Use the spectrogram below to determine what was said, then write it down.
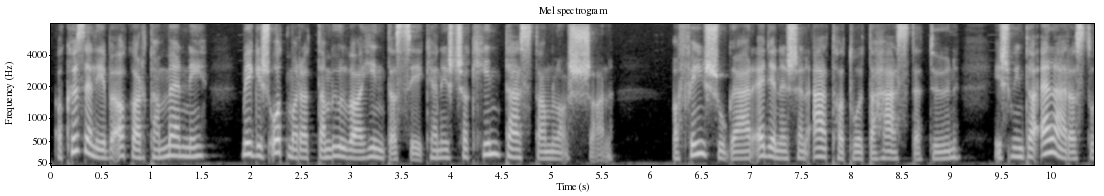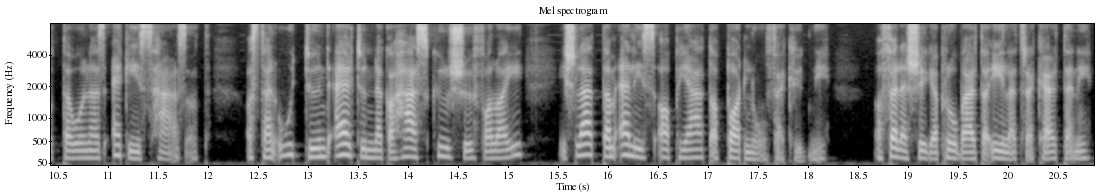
A közelébe akartam menni, mégis ott maradtam ülve a hintaszéken, és csak hintáztam lassan. A fénysugár egyenesen áthatolt a háztetőn, és mintha elárasztotta volna az egész házat. Aztán úgy tűnt, eltűnnek a ház külső falai, és láttam Alice apját a padlón feküdni. A felesége próbálta életre kelteni.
